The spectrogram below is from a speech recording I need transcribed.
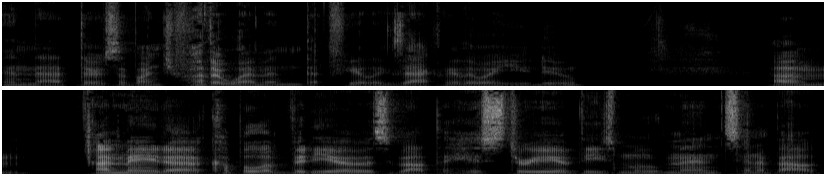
and that there's a bunch of other women that feel exactly the way you do. Um, I made a couple of videos about the history of these movements and about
